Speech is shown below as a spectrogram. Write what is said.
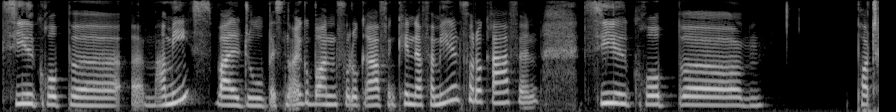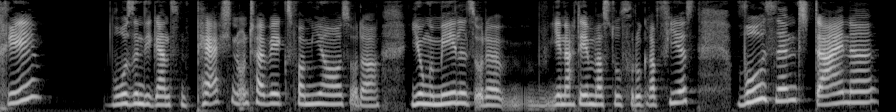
Zielgruppe äh, Mamis, weil du bist neugeborenen Fotografin, Kinder, Familienfotografin. Zielgruppe ähm, Porträt, wo sind die ganzen Pärchen unterwegs von mir aus oder junge Mädels oder je nachdem, was du fotografierst. Wo sind deine,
